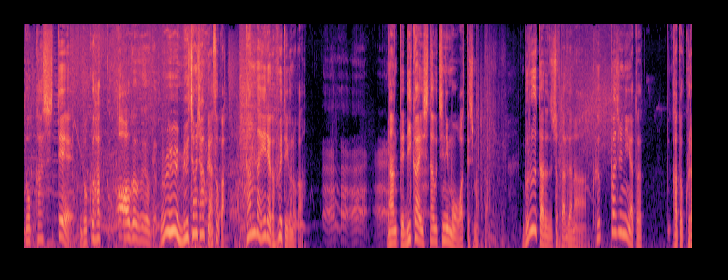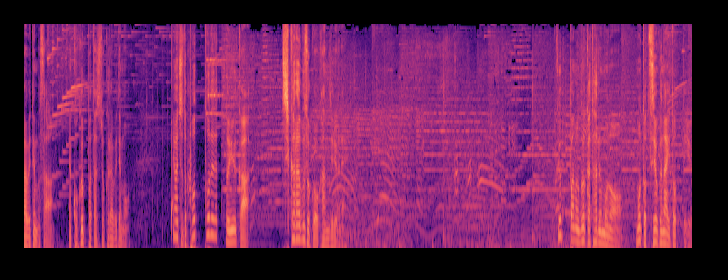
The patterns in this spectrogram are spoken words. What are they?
どかして毒吐くああ、オッケーオッケーオッケー。ええ、めちゃめちゃ吐くやん。そうか。だんだんエリアが増えていくのか。なんて理解したうちにもう終わってしまった。ブルータルズちょっとあれだな。クッパジュニアとかと比べてもさ、コクッパたちと比べても、やっぱちょっとポットでというか、力不足を感じるよね。クッパの部下たるもの、もっと強くないとっていう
